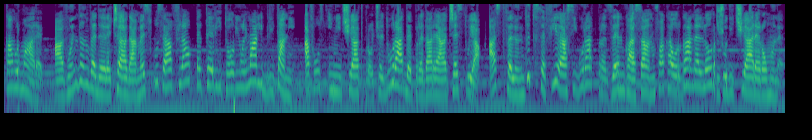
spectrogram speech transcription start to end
Ca urmare, având în vedere ce Adamescu se afla pe teritoriul Marii Britanii, a fost inițiat procedura de predare a acestuia, astfel încât să fie asigurat prezența sa în faca organelor judiciare române.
